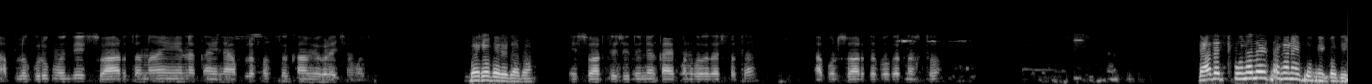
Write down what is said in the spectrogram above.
आपलं ग्रुपमध्ये स्वार्थ नाही ना काही नाही. आपलं फक्त काम वेगळं याच्यामध्ये. बरोबर आहे दादा. हे स्वार्थाची दुनिया काय पण बघत असतात आपण स्वार्थ बघत नसतो. दादा पुण्याला येता का नाही तुम्ही कधी?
